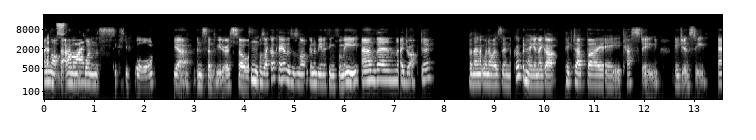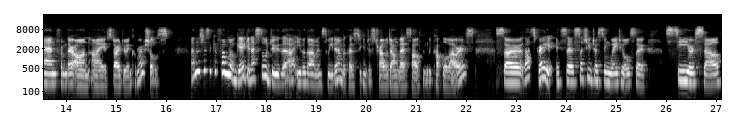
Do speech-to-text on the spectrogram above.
I'm not that. I'm 164 yeah, in centimeters. So I was like, okay, this is not going to be anything for me. And then I dropped it. But then when I was in Copenhagen, I got picked up by a casting agency. And from there on, I started doing commercials. And it's just like a fun little gig. And I still do that, even though I'm in Sweden, because you can just travel down there south in a couple of hours. So that's great. It's a, such an interesting way to also see yourself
